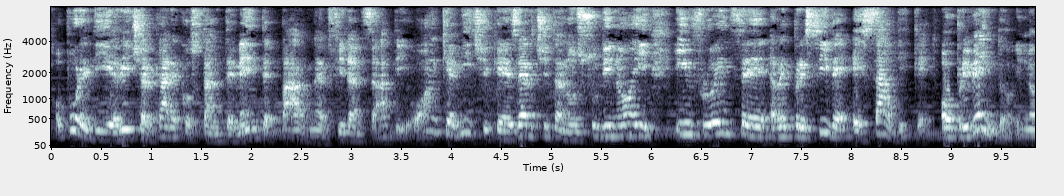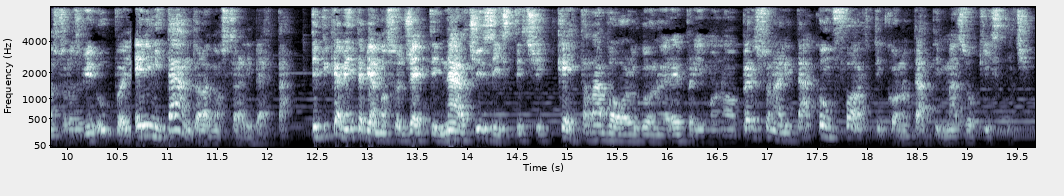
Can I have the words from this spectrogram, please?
oppure di ricercare costantemente partner, fidanzati o anche amici che esercitano su di noi influenze repressive e sadiche, opprimendo il nostro sviluppo e limitando la nostra libertà. Tipicamente abbiamo soggetti narcisistici che travolgono e reprimono personalità con forti connotati masochistici.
